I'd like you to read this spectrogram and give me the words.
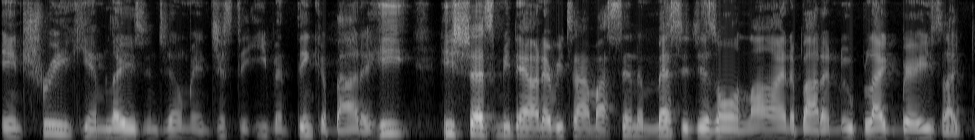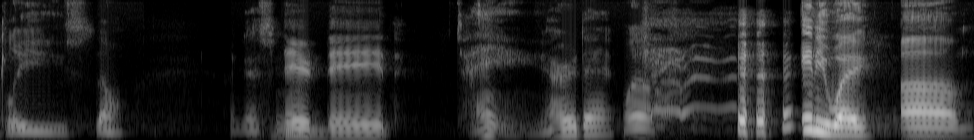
intrigue him, ladies and gentlemen, just to even think about it. He he shuts me down every time I send him messages online about a new BlackBerry. He's like, please don't. I guess They're dead. dang, you heard that? Well, anyway, um,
